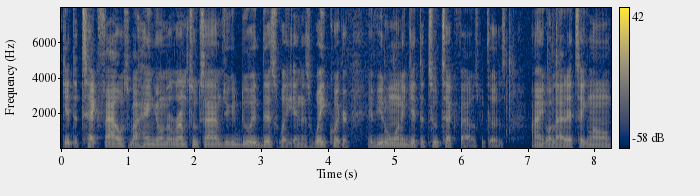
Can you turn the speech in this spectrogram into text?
get the tech fouls by hanging on the rim two times, you can do it this way. And it's way quicker if you don't want to get the two tech fouls because I ain't gonna lie, that take long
